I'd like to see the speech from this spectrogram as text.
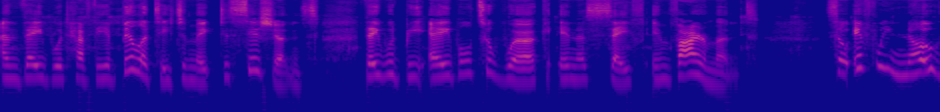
and they would have the ability to make decisions they would be able to work in a safe environment. So if we know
